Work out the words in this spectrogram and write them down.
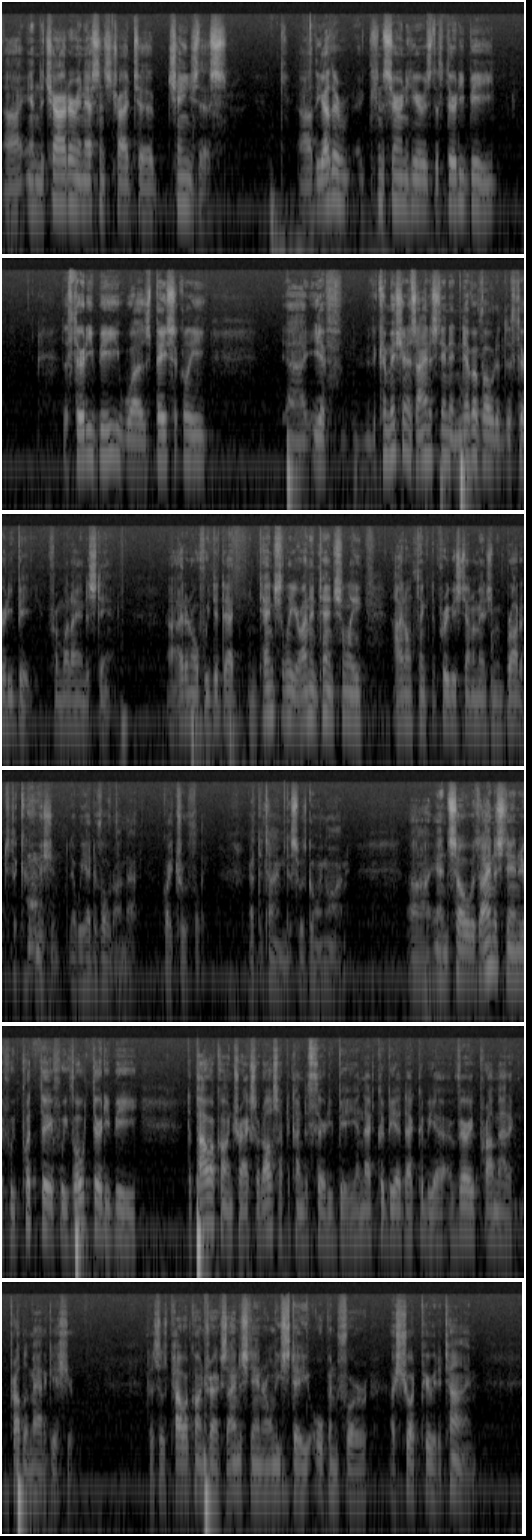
Uh, And the charter, in essence, tried to change this. Uh, The other concern here is the thirty B. The thirty B was basically, uh, if, the commission, as I understand it, never voted the thirty B, from what I understand. Uh, I don't know if we did that intentionally or unintentionally. I don't think the previous general manager brought it to the commission, that we had to vote on that, quite truthfully, at the time this was going on. Uh, And so, as I understand it, if we put, the if we vote thirty B, the power contracts would also have to come to thirty B, and that could be, a that could be a a very problematic, problematic issue. Because those power contracts, I understand, only stay open for a short period of time.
